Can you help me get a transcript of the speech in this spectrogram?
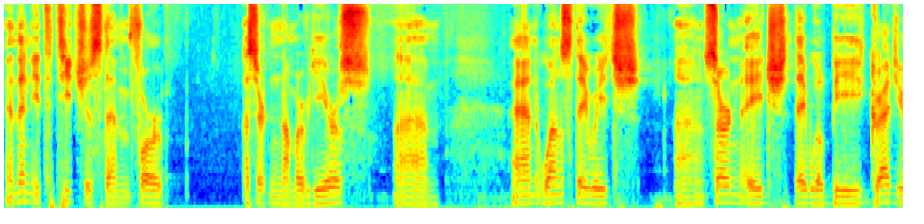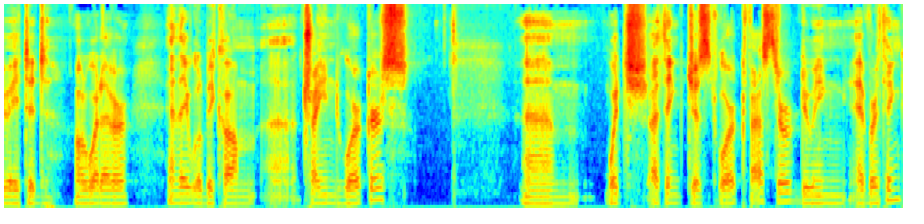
and then it teaches them for a certain number of years. Um, and once they reach a certain age, they will be graduated or whatever, and they will become uh, trained workers, um, which I think just work faster doing everything.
